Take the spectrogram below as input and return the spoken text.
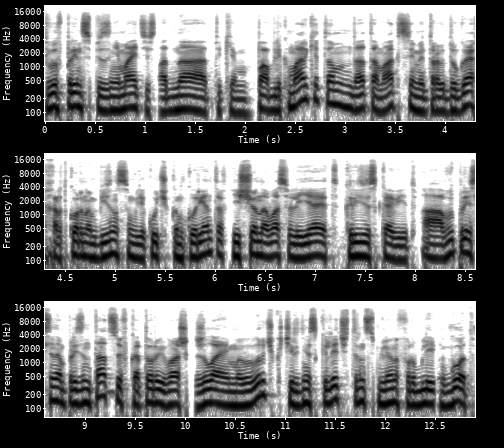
Вы, в принципе, занимаетесь одна таким паблик-маркетом, да, там акциями, друг- другая хардкорным бизнесом, где куча конкурентов. Еще на вас влияет кризис ковид. А вы принесли нам презентацию, в которой ваш желаемая выручка через несколько лет 14 миллионов рублей в год.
